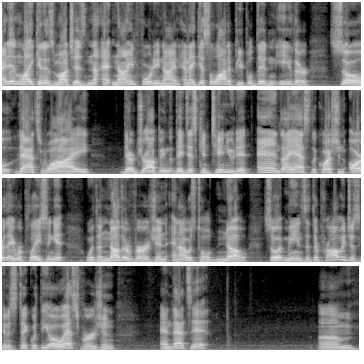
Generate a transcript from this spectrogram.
I didn't like it as much as at $9.49, and I guess a lot of people didn't either. So that's why they're dropping they discontinued it and i asked the question are they replacing it with another version and i was told no so it means that they're probably just going to stick with the os version and that's it um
